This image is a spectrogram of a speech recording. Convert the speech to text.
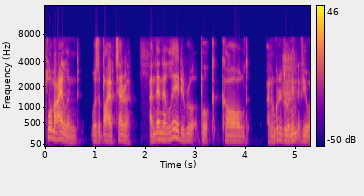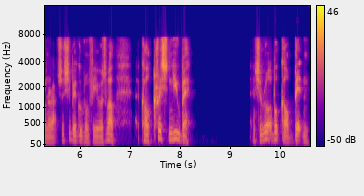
Plum Island was a bioterror. And then a lady wrote a book called, and I'm going to do an interview on her actually, should be a good one for you as well, called Kris Newby. And she wrote a book called Bitten.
